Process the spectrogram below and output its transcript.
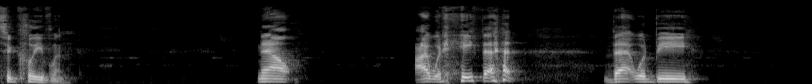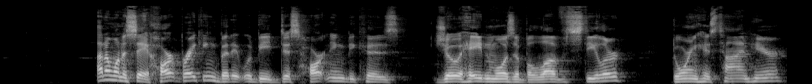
to Cleveland. Now, I would hate that. That would be, I don't want to say heartbreaking, but it would be disheartening because Joe Haden was a beloved Steeler during his time here.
